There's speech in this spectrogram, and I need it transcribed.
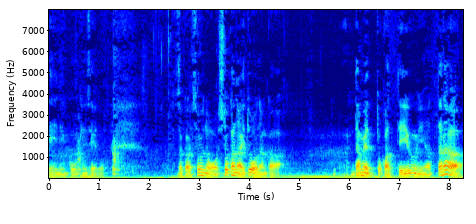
年貢献制度。だからそういうのをしとかないと、なんか、ダメとかっていうんやったら、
